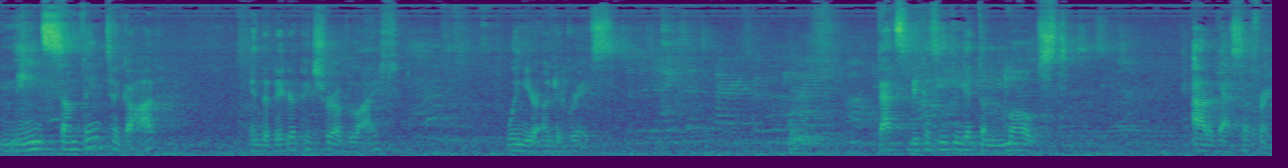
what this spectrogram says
means something to God in the bigger picture of life when you're under grace. That's because he can get the most out of that suffering.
